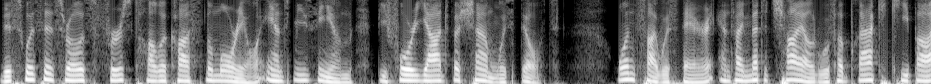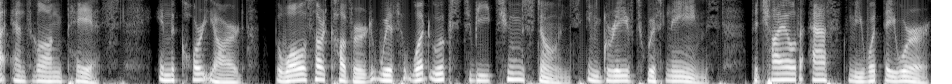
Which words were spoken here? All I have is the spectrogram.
this was Israel's first Holocaust memorial and museum before Yad Vashem was built. Once I was there and I met a child with a black kippah and long payas. In the courtyard, the walls are covered with what looks to be tombstones engraved with names. The child asked me what they were,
